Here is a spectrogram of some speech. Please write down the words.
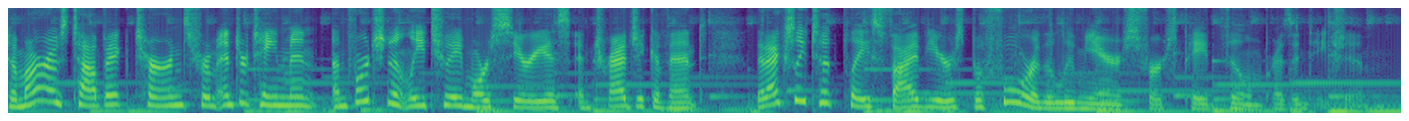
Tomorrow's topic turns from entertainment, unfortunately, to a more serious and tragic event that actually took place five years before the Lumiere's first paid film presentation.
